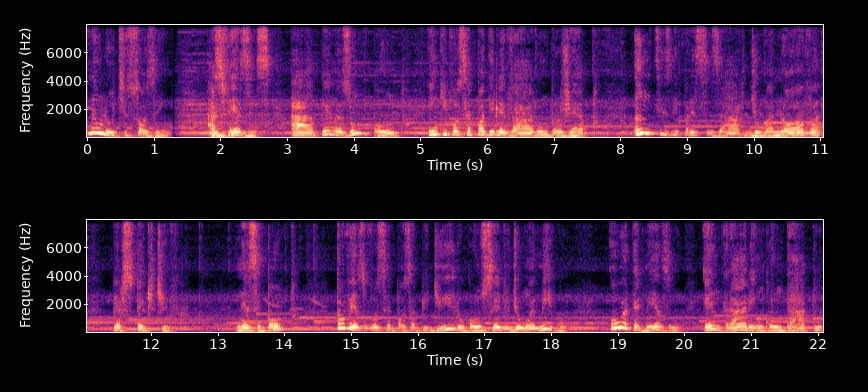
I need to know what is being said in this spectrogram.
Não lute sozinho. Às vezes, há apenas um ponto em que você pode levar um projeto antes de precisar de uma nova perspectiva. Nesse ponto, talvez você possa pedir o conselho de um amigo ou até mesmo entrar em contato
